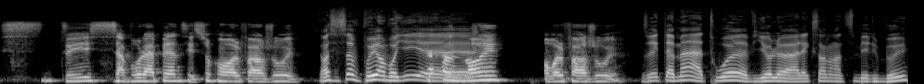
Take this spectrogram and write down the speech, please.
Si, tu sais, si ça vaut la peine, c'est sûr qu'on va le faire jouer. Ah, c'est ça, vous pouvez envoyer. Euh, on va le faire jouer. directement à toi via le Alexandre Antibérubé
